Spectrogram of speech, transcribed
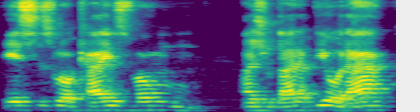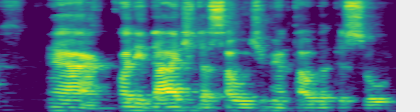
esses locais vão ajudar a piorar né, a qualidade da saúde mental da pessoa.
